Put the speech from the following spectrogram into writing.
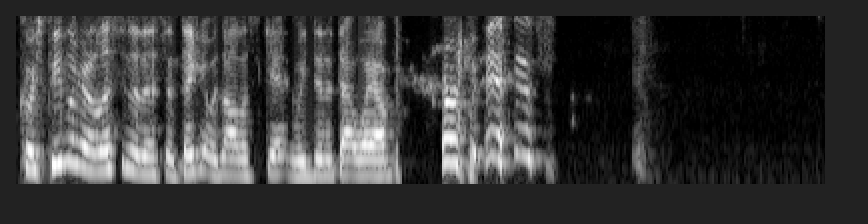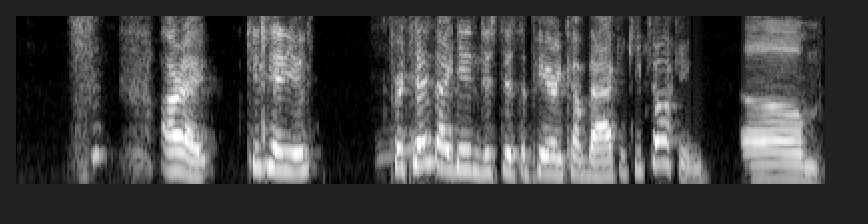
Of course, people are going to listen to this and think it was all a skit, and we did it that way on purpose. all right, continue. Pretend I didn't just disappear and come back and keep talking. Um,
